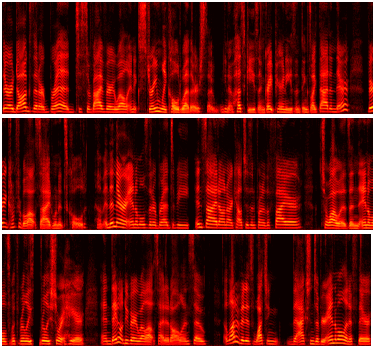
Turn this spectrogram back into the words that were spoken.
there are dogs that are bred to survive very well in extremely cold weather. So, you know, Huskies and Great Pyrenees and things like that. And they're very comfortable outside when it's cold. Um, and then there are animals that are bred to be inside on our couches in front of the fire. Chihuahuas and animals with really, really short hair, and they don't do very well outside at all. And so a lot of it is watching the actions of your animal and if they're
